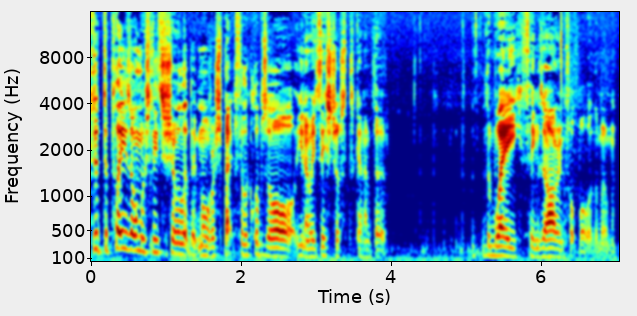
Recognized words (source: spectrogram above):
do the players almost need to show a little bit more respect for the clubs, or you know, is this just kind of the the way things are in football at the moment?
